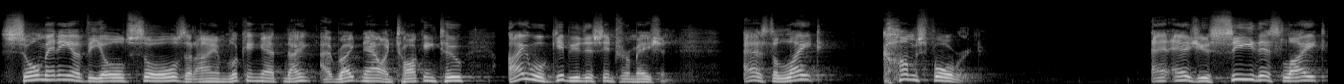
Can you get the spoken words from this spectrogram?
So many of the old souls that I am looking at right now and talking to, I will give you this information. As the light comes forward, and as you see this light,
